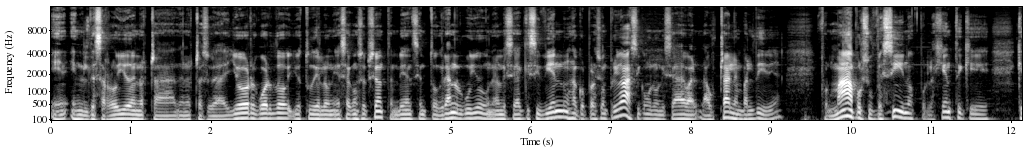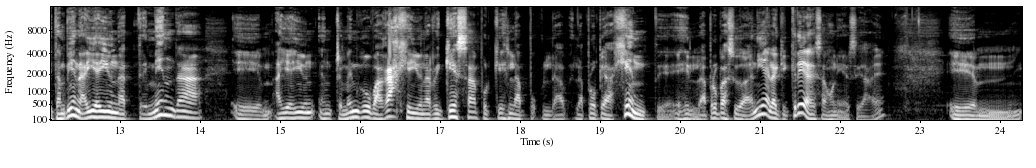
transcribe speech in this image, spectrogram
en, en el desarrollo de nuestra, de nuestra ciudad. Yo recuerdo, yo estudié en la Universidad de Concepción, también siento gran orgullo de una universidad que si bien es una corporación privada, así como la Universidad de Val- Austral en Valdivia, formada por sus vecinos, por la gente que, que también ahí hay una tremenda eh, hay un, tremendo bagaje y una riqueza porque es la, la- la propia gente, es la propia ciudadanía la que crea esas universidades. Eh,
